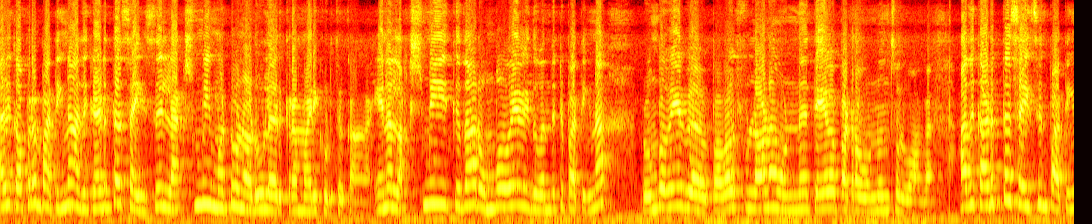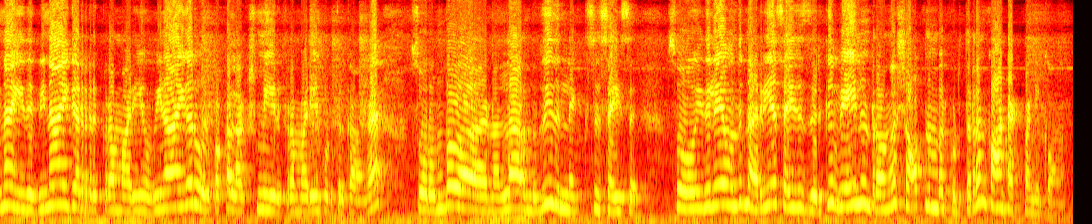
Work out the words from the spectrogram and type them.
அதுக்கப்புறம் பார்த்தீங்கன்னா அதுக்கு அடுத்த சைஸு லக்ஷ்மி மட்டும் நடுவில் இருக்கிற மாதிரி கொடுத்துருக்காங்க. ஏன்னா லக்ஷ்மிக்கு தான் ரொம்பவே இது வந்துட்டு பார்த்தீங்கன்னா ரொம்பவே பவர்ஃபுல்லான ஒன்று தேவைப்படுற ஒன்றுன்னு சொல்லுவாங்க. அதுக்கு அடுத்த சைஸ்ன்னு பார்த்தீங்கன்னா இது விநாயகர் இருக்கிற மாதிரியும் விநாயகர் ஒரு பக்கம் லக்ஷ்மி இருக்கிற மாதிரியும் கொடுத்துருக்காங்க. ஸோ ரொம்ப நல்லா இருந்தது இது நெக்ஸ்ட் சைஸு ஸோ இதுலேயே வந்து நிறைய சைஸஸ் இருக்குது வேணுன்றவங்க ஷாப் நம்பர் கொடுத்துட்றேன் காண்டாக்ட் பண்ணிக்கோங்க.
